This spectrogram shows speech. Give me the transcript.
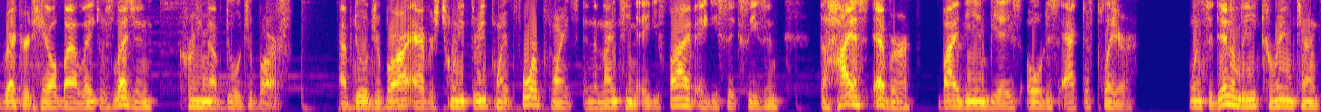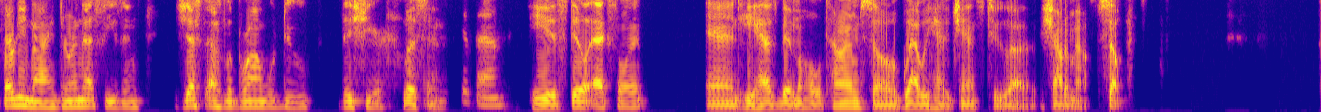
record held by Lakers legend Kareem Abdul Jabbar. Abdul Jabbar averaged 23.4 points in the 1985 86 season, the highest ever by the NBA's oldest active player. Coincidentally, Kareem turned 39 during that season, just as LeBron will do this year. Listen, Get he is still excellent and he has been the whole time. So glad we had a chance to uh, shout him out. So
